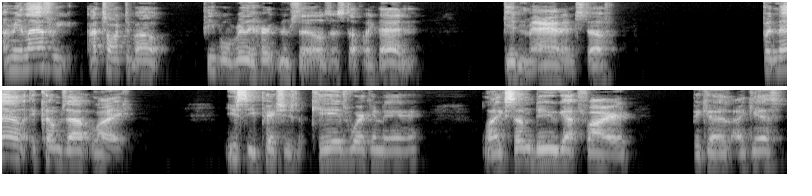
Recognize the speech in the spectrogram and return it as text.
I mean, last week I talked about people really hurting themselves and stuff like that and getting mad and stuff. But now it comes out like you see pictures of kids working there. Like some dude got fired because I guess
